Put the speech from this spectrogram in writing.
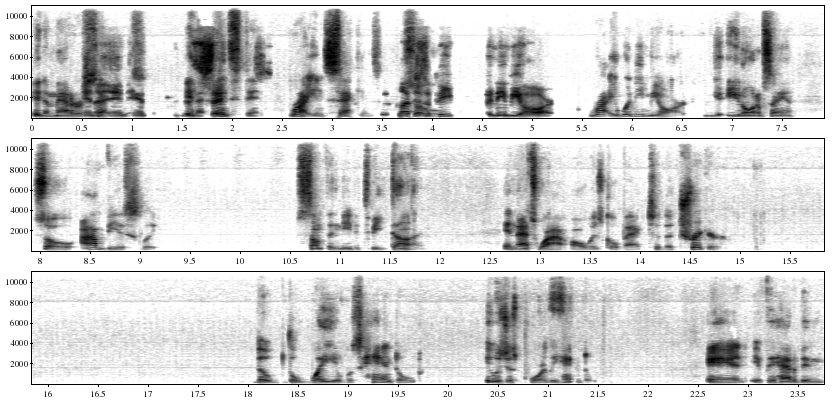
in a matter of in seconds. A, in, in, in an instant. Right, in seconds. Much so, of people wouldn't even be hard. Right, it wouldn't even be hard. You know what I'm saying? So obviously, something needed to be done. And that's why I always go back to the trigger. The the way it was handled, it was just poorly handled. And if it had been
